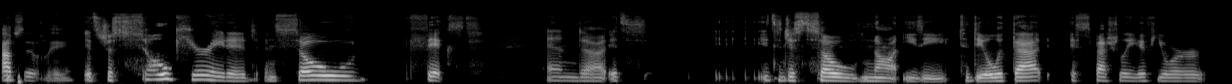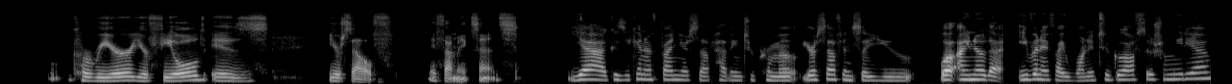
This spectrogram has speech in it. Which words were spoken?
Absolutely. It's just so curated and so fixed. And uh, it's it's just so not easy to deal with that, especially if your career, your field is yourself if that makes sense. Yeah, because you kind of find yourself having to promote yourself. And so you, well, I know that even if I wanted to go off social media,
